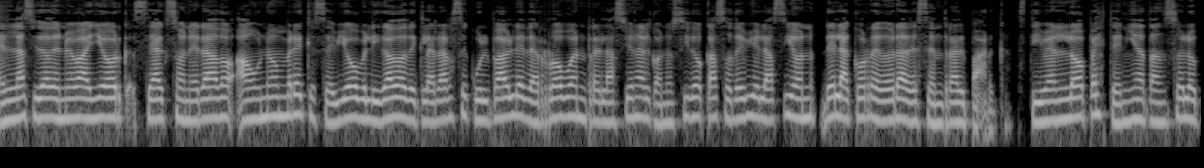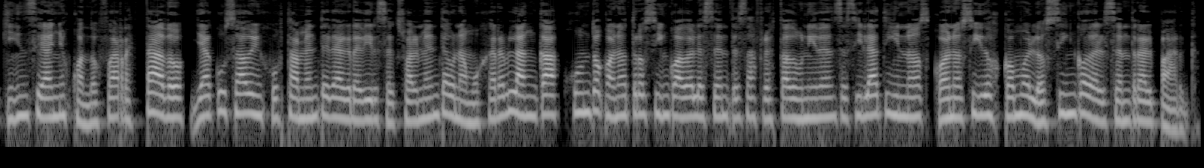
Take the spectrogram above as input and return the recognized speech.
En la ciudad de Nueva York se ha exonerado a un hombre que se vio obligado a declararse culpable de robo en relación al conocido caso de violación de la corredora de Central Park. Steven López tenía tan solo 15 años cuando fue arrestado y acusado injustamente de agredir sexualmente a una mujer blanca junto con otros cinco adolescentes afroestadounidenses y latinos conocidos como los cinco del Central Park.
